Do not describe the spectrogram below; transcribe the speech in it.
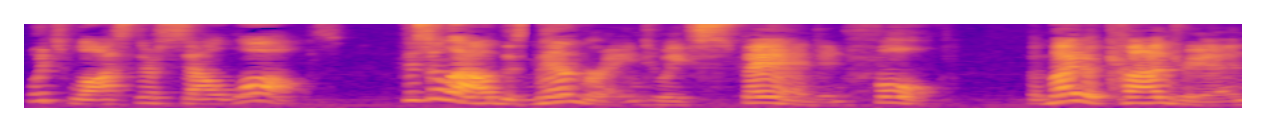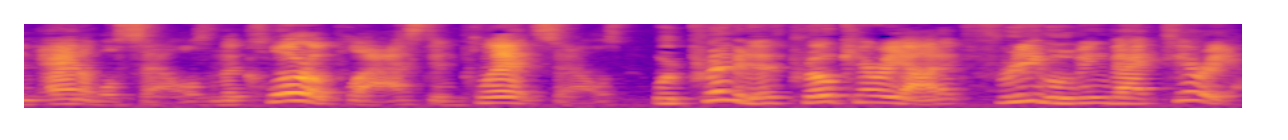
which lost their cell walls. This allowed the membrane to expand and fold. The mitochondria in animal cells and the chloroplast in plant cells were primitive prokaryotic free-moving bacteria,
